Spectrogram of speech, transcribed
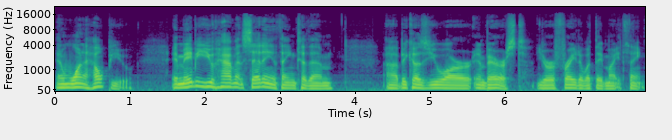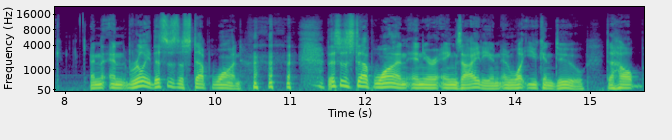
and want to help you. And maybe you haven't said anything to them uh, because you are embarrassed. You're afraid of what they might think. And, and really, this is the step one. this is step one in your anxiety and, and what you can do to help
